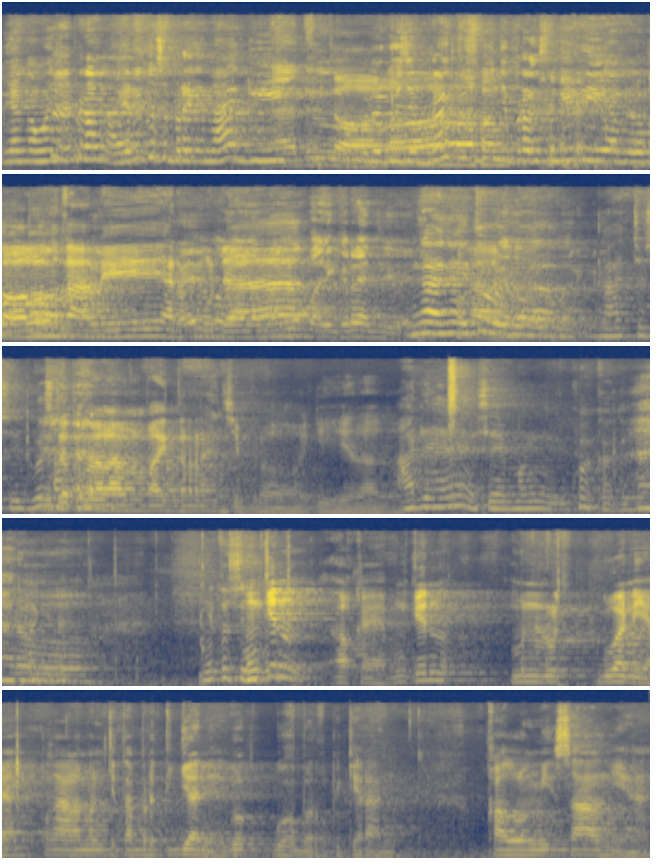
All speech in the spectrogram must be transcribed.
yang nggak mau nyebrang akhirnya gue seberangin lagi Aduh. udah gue seberang terus gue nyebrang sendiri ambil Tolong motor kali anak muda. paling keren sih. Enggak, enggak itu udah ngaco sih gue Itu pengalaman paling keren sih, Bro. Gila lu. ada sih emang gue kagak. Aduh. itu sih Mungkin oke, mungkin menurut gua nih ya, pengalaman kita bertiga nih, gua gua baru kepikiran. Kalau misalnya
